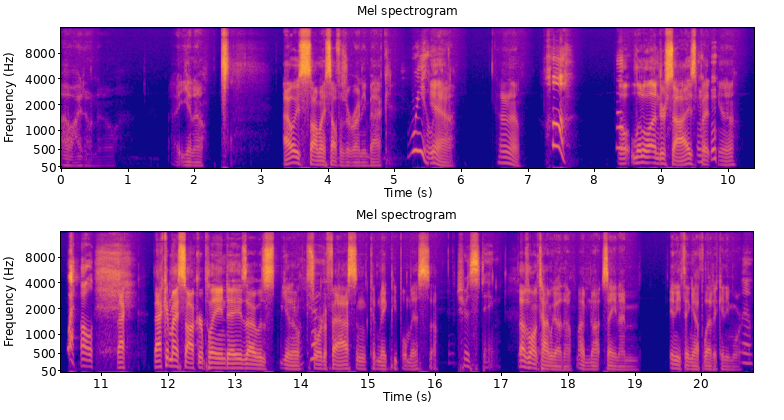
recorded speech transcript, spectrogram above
oh, I don't know. Uh, you know, I always saw myself as a running back. Really? Yeah, I don't know. Huh. A little, little undersized, but you know. Well, back back in my soccer playing days, I was you know sort of fast and could make people miss. So interesting. that was a long time ago, though. I'm not saying I'm anything athletic anymore. Well,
